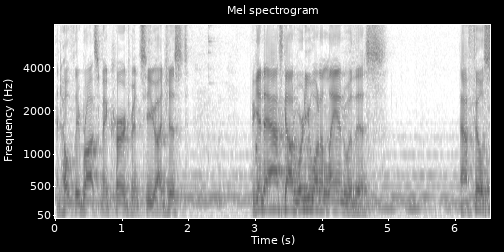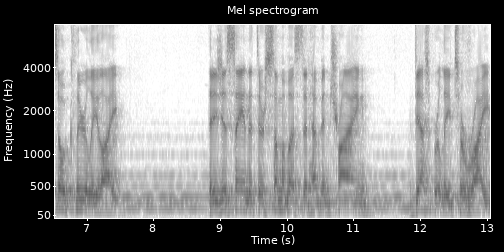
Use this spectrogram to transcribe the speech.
and hopefully brought some encouragement to you, I just began to ask God, where do you want to land with this? And I feel so clearly like that He's just saying that there's some of us that have been trying desperately to write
